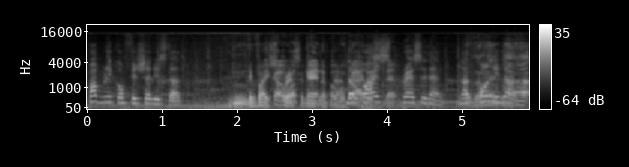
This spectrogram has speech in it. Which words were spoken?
public official is that? The Vice Ikaw, what President kind of of that. The God is Vice that? President. Not Ito only that. ah,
